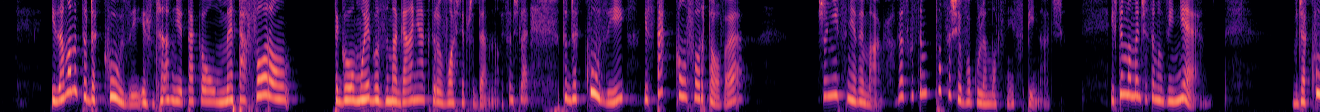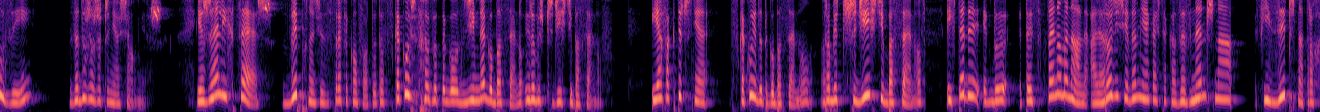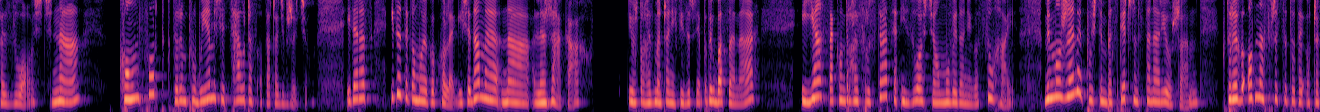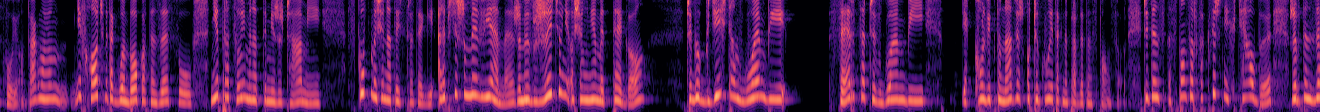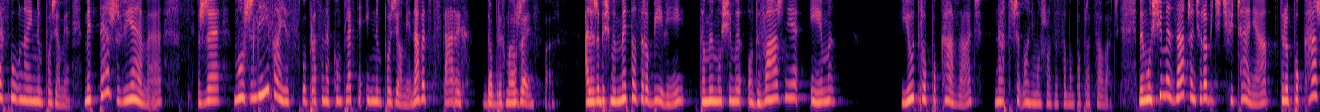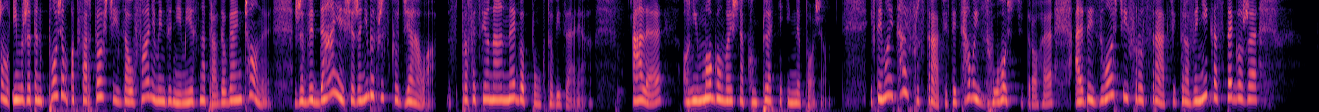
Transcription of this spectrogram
I za moment to jacuzzi jest dla mnie taką metaforą tego mojego zmagania, które właśnie przede mną. I sobie myślę, to jacuzzi jest tak komfortowe, że nic nie wymaga. W związku z tym, po co się w ogóle mocniej spinać? I w tym momencie sobie mówię, nie. W jacuzzi za dużo rzeczy nie osiągniesz. Jeżeli chcesz wypchnąć się ze strefy komfortu, to wskakujesz teraz do tego zimnego basenu i robisz 30 basenów. I ja faktycznie wskakuję do tego basenu, robię 30 basenów, i wtedy jakby to jest fenomenalne, ale rodzi się we mnie jakaś taka wewnętrzna, fizyczna trochę złość na komfort, którym próbujemy się cały czas otaczać w życiu. I teraz idę do tego mojego kolegi, siadamy na leżakach, już trochę zmęczeni fizycznie po tych basenach i ja z taką trochę frustracją i złością mówię do niego: Słuchaj, my możemy pójść tym bezpiecznym scenariuszem, którego od nas wszyscy tutaj oczekują. Tak? Mówią, nie wchodźmy tak głęboko w ten zespół, nie pracujmy nad tymi rzeczami, skupmy się na tej strategii, ale przecież my wiemy, że my w życiu nie osiągniemy tego, czego gdzieś tam w głębi serca czy w głębi jakkolwiek to nazwiesz, oczekuje tak naprawdę ten sponsor. Czyli ten sponsor faktycznie chciałby, żeby ten zespół był na innym poziomie. My też wiemy, że możliwa jest współpraca na kompletnie innym poziomie, nawet w starych, dobrych małżeństwach. Ale żebyśmy my to zrobili, to my musimy odważnie im jutro pokazać, nad czym oni muszą ze sobą popracować. My musimy zacząć robić ćwiczenia, które pokażą im, że ten poziom otwartości i zaufania między nimi jest naprawdę ograniczony, że wydaje się, że niby wszystko działa z profesjonalnego punktu widzenia, ale oni mogą wejść na kompletnie inny poziom. I w tej mojej całej frustracji, w tej całej złości trochę, ale tej złości i frustracji, która wynika z tego, że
